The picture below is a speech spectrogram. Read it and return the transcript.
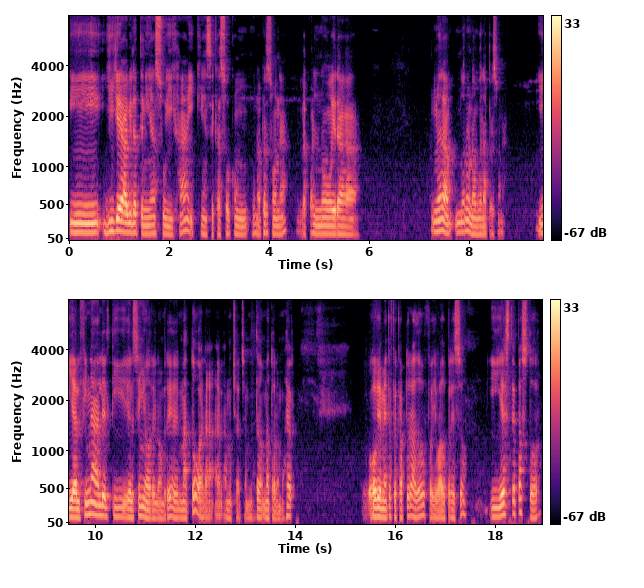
Y Gille Ávila tenía su hija y quien se casó con una persona, la cual no era, no era, no era una buena persona. Y al final el, el señor, el hombre, mató a la, muchacha, mató a la mujer. Obviamente fue capturado, fue llevado preso y este pastor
